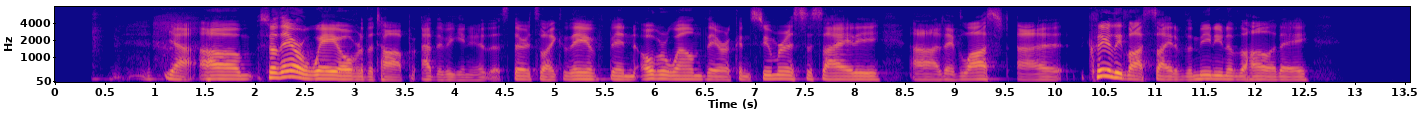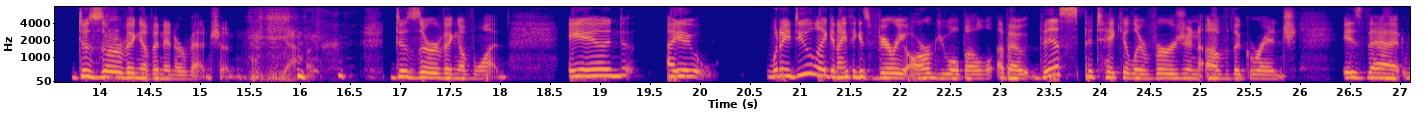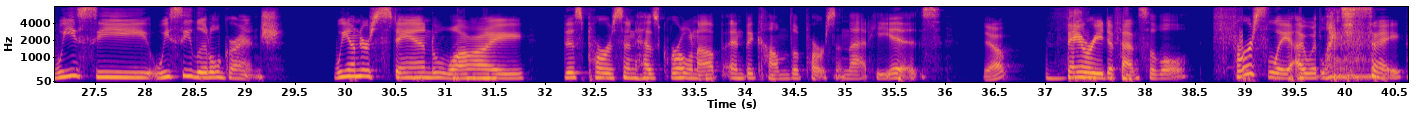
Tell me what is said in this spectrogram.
Yeah. Um, so they are way over the top at the beginning of this. There, it's like they have been overwhelmed. They are a consumerist society. Uh, they've lost, uh, clearly lost sight of the meaning of the holiday. Deserving of an intervention. Yeah. deserving of one. And I what I do like and I think is very arguable about this particular version of the Grinch is that we see we see little Grinch. We understand why this person has grown up and become the person that he is. yep. Very defensible. Firstly, I would like to say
